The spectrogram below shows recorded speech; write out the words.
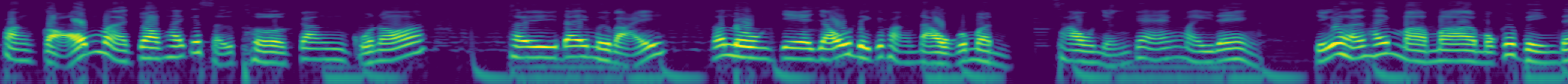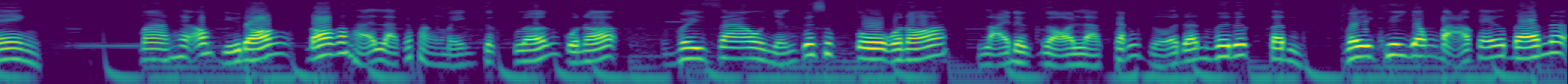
phần cổ mà cho thấy cái sự thừa cân của nó thì đây 17 nó luôn che giấu đi cái phần đầu của mình sau những cái án mây đen. Chỉ có thể thấy mờ mờ một cái viền đen. Mà theo ốc dự đoán, đó có thể là cái phần miệng cực lớn của nó. Vì sao những cái xúc tua của nó lại được gọi là cánh cửa đến với đức tin? Vì khi dông bão kéo đến á,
